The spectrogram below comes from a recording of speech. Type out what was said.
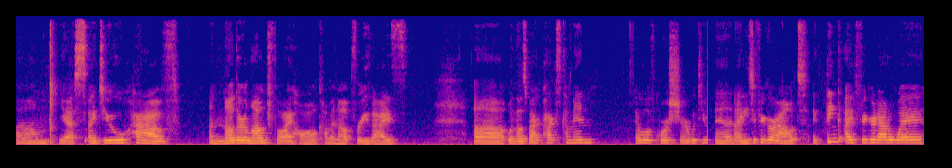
um, yes, I do have another Loungefly haul coming up for you guys. Uh, when those backpacks come in, I will of course share with you. And I need to figure out, I think I figured out a way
